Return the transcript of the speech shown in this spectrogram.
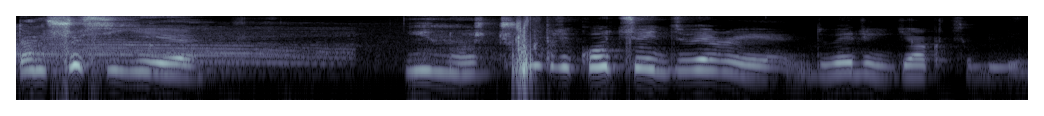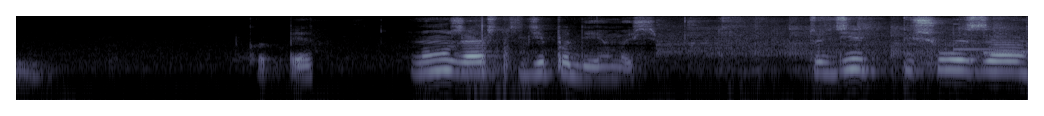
Там щось є. Ні, ну а в чому прикол цієї двері? Двері, як це, блін? Капець. Ну, зараз тоді подивимось. Тоді пішли за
